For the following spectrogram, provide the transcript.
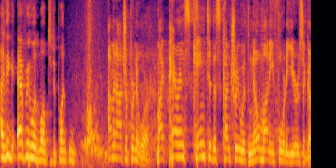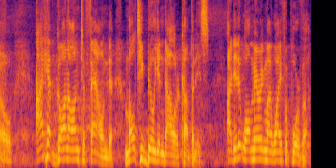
I think everyone wanted to punch him. I'm an entrepreneur. My parents came to this country with no money 40 years ago. I have gone on to found multi billion dollar companies. I did it while marrying my wife, Apoorva,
